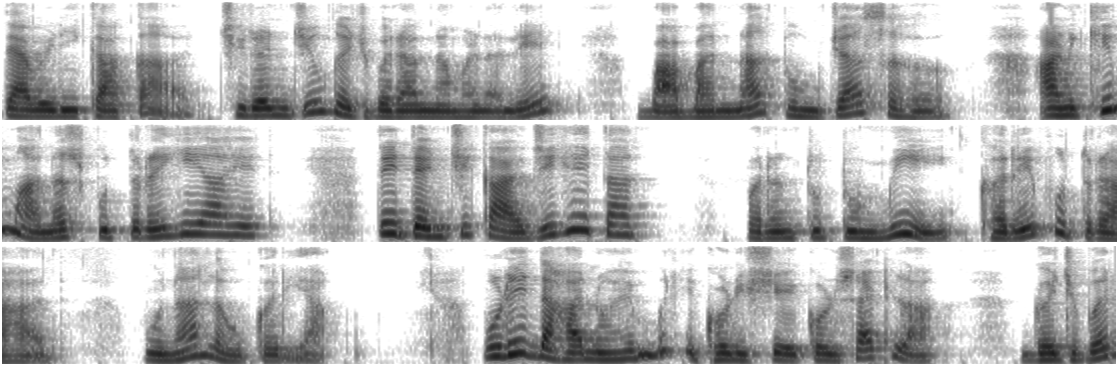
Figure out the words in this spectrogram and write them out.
त्यावेळी काका चिरंजीव गजबरांना म्हणाले बाबांना तुमच्यासह आणखी मानसपुत्रही आहेत. ते त्यांची काळजी घेतात परंतु तुम्ही खरे पुत्र आहात. पुन्हा लवकर या. पुढे दहा नोव्हेंबर एकोणीसशे एकोणसाठला गजबर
